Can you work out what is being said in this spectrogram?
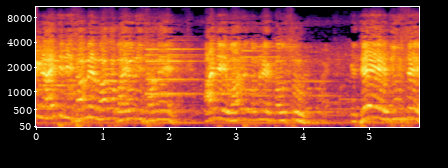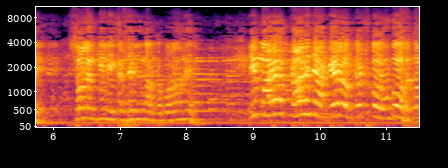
મારી નાયતની સામે, મારા ભાઈઓની સામે આજે વાત તમને કહું છું કે જે દિવસે સોલંકીની કચેરીમાં કપાણો ને, એ મારા કાળજા કેરો કટકો ઊભો હતો,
